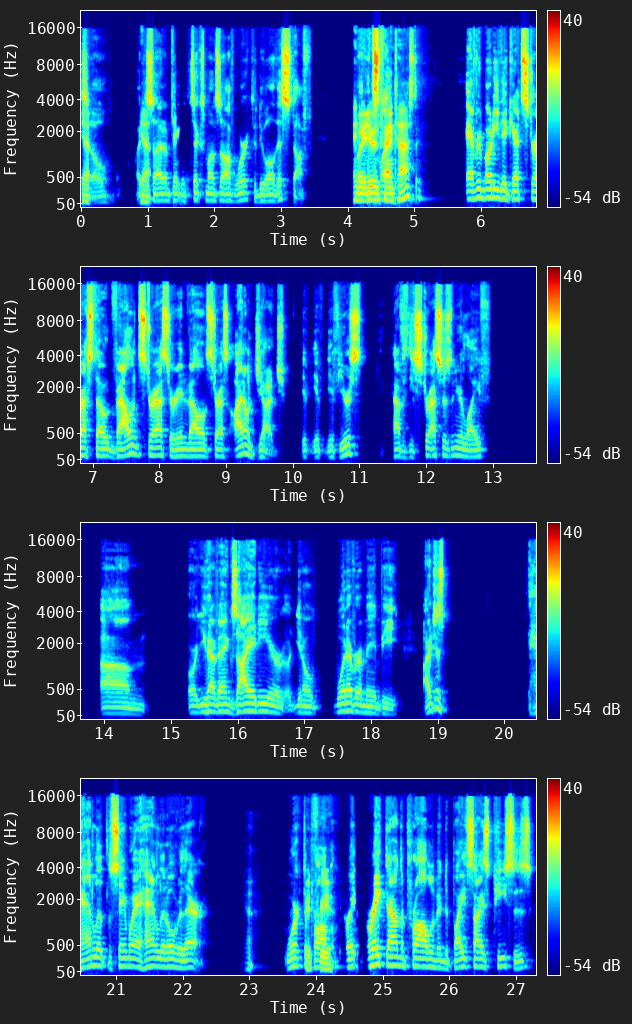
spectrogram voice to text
Yep. So I Yeah. decided I'm taking six months off work to do all this stuff. And But you're doing like- fantastic. Everybody that gets stressed out, valid stress or invalid stress, I don't judge. If if, if you're have these stressors in your life, um, or you have anxiety or you know whatever it may be, I just handle it the same way I handle it over there. Yeah. Work the Good problem. Break break down the problem into bite-sized pieces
